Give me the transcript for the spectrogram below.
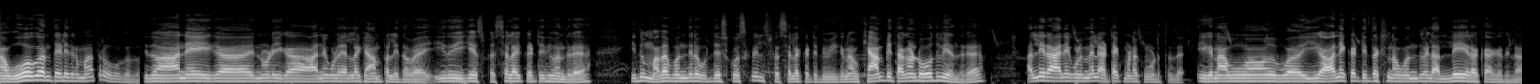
ನಾವು ಹೋಗು ಅಂತ ಹೇಳಿದ್ರೆ ಮಾತ್ರ ಹೋಗೋದು. ಇದು ಆನೆ ಈಗ, ನೋಡಿ ಈಗ ಆನೆಗಳು ಎಲ್ಲ ಕ್ಯಾಂಪಲ್ಲಿ ಇದ್ದಾವೆ ಇದು ಈಗ ಸ್ಪೆಷಲಾಗಿ ಕಟ್ಟಿದ್ದೀವಿ ಅಂದರೆ, ಇದು ಮದ ಬಂದಿರೋ ಉದ್ದೇಶಕ್ಕೋಸ್ಕರ ಇಲ್ಲಿ ಸ್ಪೆಷಲಾಗಿ ಕಟ್ಟಿದ್ದೀವಿ ಈಗ ನಾವು ಕ್ಯಾಂಪಿಗೆ ತಗೊಂಡು ಹೋದ್ವಿ ಅಂದರೆ, ಅಲ್ಲಿರೋ ಆನೆಗಳ ಮೇಲೆ ಅಟ್ಯಾಕ್ ಮಾಡೋಕ್ಕೆ ನೋಡ್ತದೆ. ಈಗ ನಾವು, ಈಗ ಆನೆ ಕಟ್ಟಿದ ತಕ್ಷಣ ಒಂದು ವೇಳೆ ಅಲ್ಲೇ ಇರೋಕ್ಕಾಗೋದಿಲ್ಲ.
